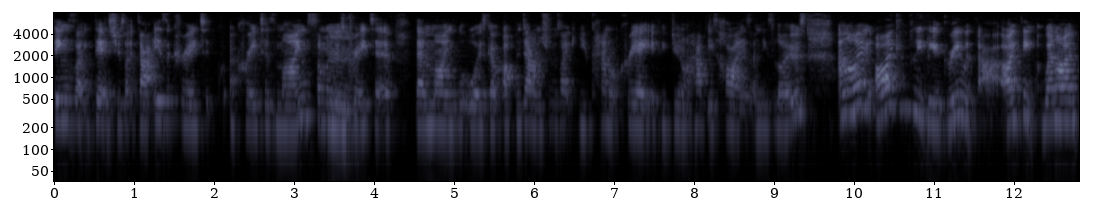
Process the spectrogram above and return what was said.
things like this. She was like, that is a creative a creator's mind. Someone who's Mm. creative, their mind will always go up and down. And she was like, you cannot create if you do not have these highs and these lows. And I I completely agree with that. I think when I'm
